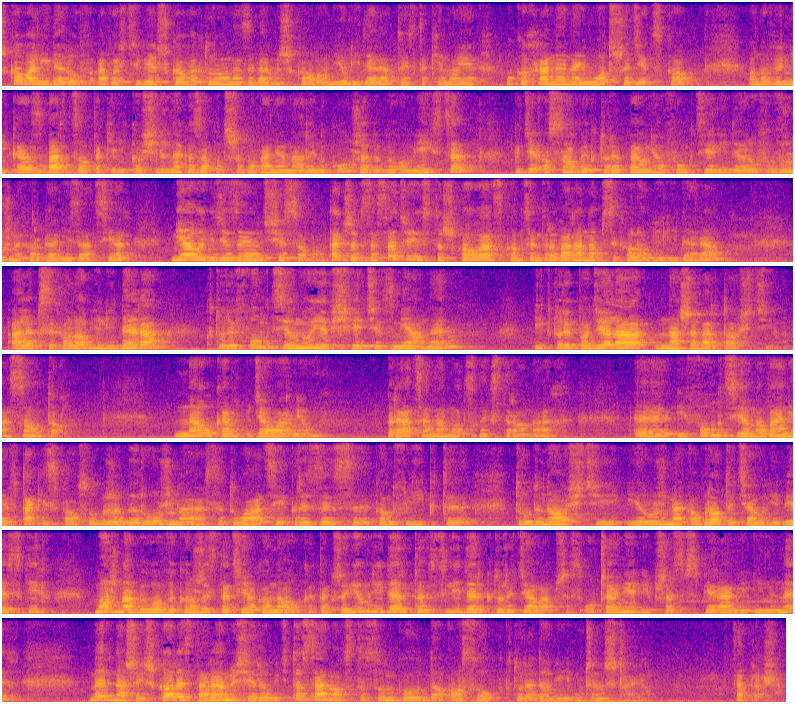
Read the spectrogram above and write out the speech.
Szkoła Liderów, a właściwie szkoła, którą nazywamy szkołą Julidera, to jest takie moje ukochane, najmłodsze dziecko. Ono wynika z bardzo takiego silnego zapotrzebowania na rynku, żeby było miejsce, gdzie osoby, które pełnią funkcje liderów w różnych organizacjach, miały gdzie zająć się sobą. Także w zasadzie jest to szkoła skoncentrowana na psychologii lidera, ale psychologii lidera, który funkcjonuje w świecie zmiany, i który podziela nasze wartości, a są to nauka w działaniu, praca na mocnych stronach e, i funkcjonowanie w taki sposób, żeby różne sytuacje, kryzysy, konflikty, trudności i różne obroty ciał niebieskich można było wykorzystać jako naukę. Także U-Leader to jest lider, który działa przez uczenie i przez wspieranie innych My w naszej szkole staramy się robić to samo w stosunku do osób, które do niej uczęszczają. Zapraszam.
